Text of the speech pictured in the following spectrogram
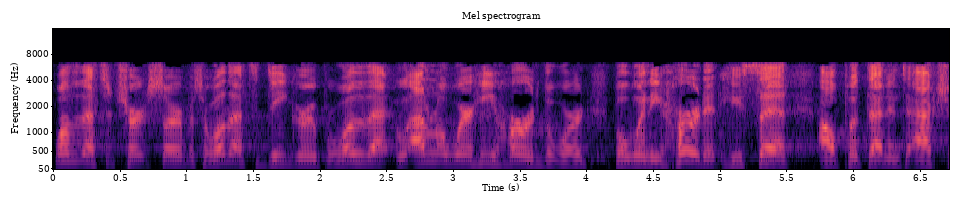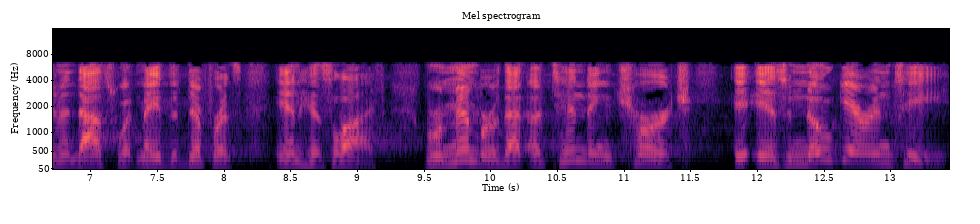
whether that's a church service or whether that's a D group or whether that, I don't know where he heard the word, but when he heard it, he said, I'll put that into action. And that's what made the difference in his life. Remember that attending church is no guarantee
